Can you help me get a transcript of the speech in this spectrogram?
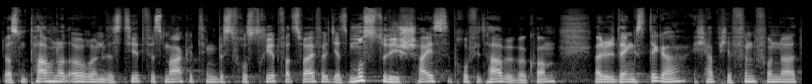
Du hast ein paar hundert Euro investiert fürs Marketing, bist frustriert, verzweifelt, jetzt musst du die Scheiße profitabel bekommen, weil du denkst, Digga, ich habe hier 500,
